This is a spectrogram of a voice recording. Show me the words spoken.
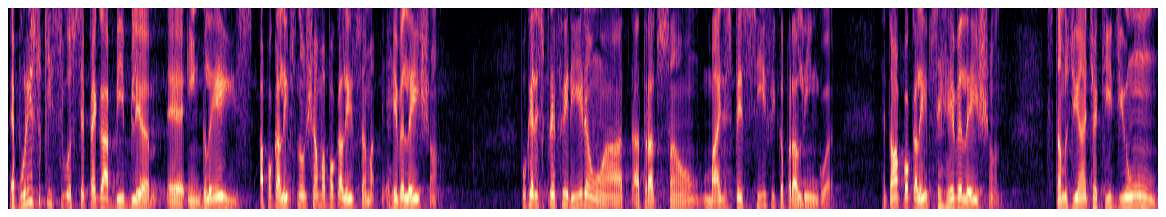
É por isso que se você pegar a Bíblia é, em inglês, Apocalipse não chama Apocalipse, chama Revelation. Porque eles preferiram a, a tradução mais específica para a língua. Então, Apocalipse Revelation. Estamos diante aqui de, um,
